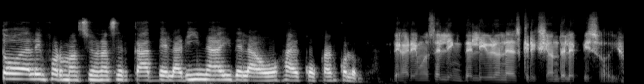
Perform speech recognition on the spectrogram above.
toda la información acerca de la harina y de la hoja de coca en Colombia. Dejaremos el link del libro en la descripción del episodio.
